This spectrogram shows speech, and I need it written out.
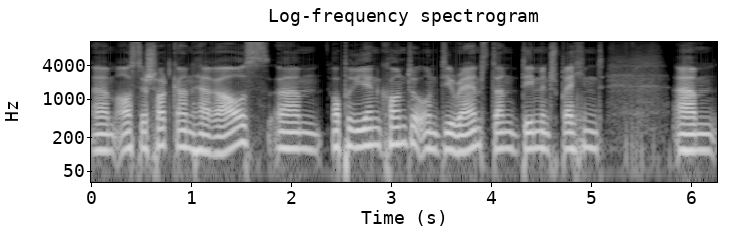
ähm, aus der Shotgun heraus ähm, operieren konnte und die Rams dann dementsprechend ähm,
